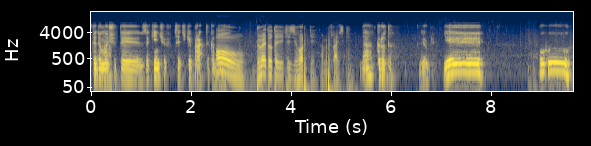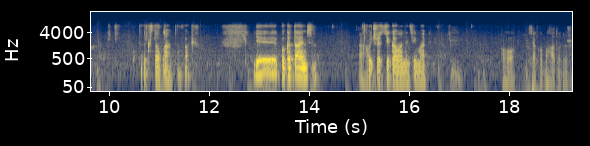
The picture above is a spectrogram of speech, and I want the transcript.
ти думаєш, що ти закінчив? Це тільки практика була. Оу! Диви тут якісь горки американські. Да? Круто. Люблю. Є. Уху. Так, стоп, а, та фак. Є, покатаємося. Ага. Хоч щось цікаве на цій мапі. Ого, всякого багато дуже.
